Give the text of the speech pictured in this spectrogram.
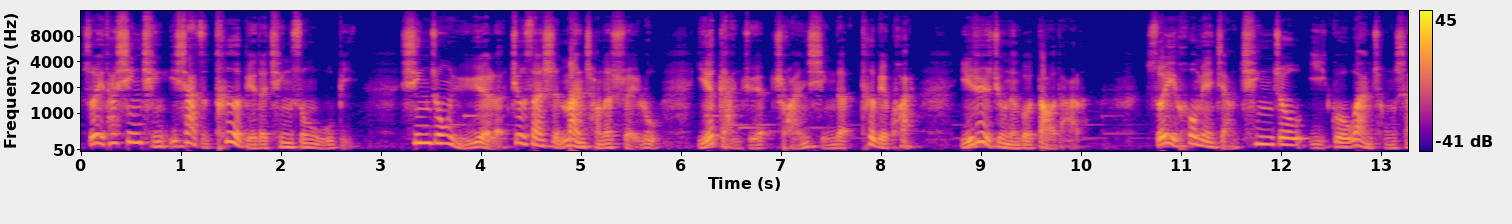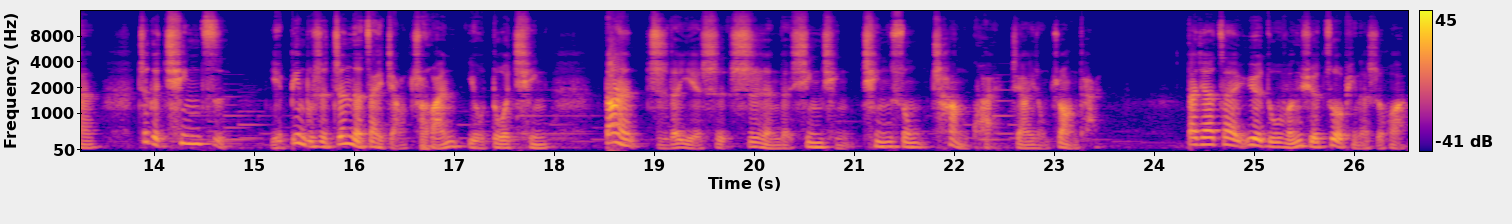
所以他心情一下子特别的轻松无比。心中愉悦了，就算是漫长的水路，也感觉船行的特别快，一日就能够到达了。所以后面讲轻舟已过万重山，这个轻字也并不是真的在讲船有多轻，当然指的也是诗人的心情轻松畅快这样一种状态。大家在阅读文学作品的时候啊，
